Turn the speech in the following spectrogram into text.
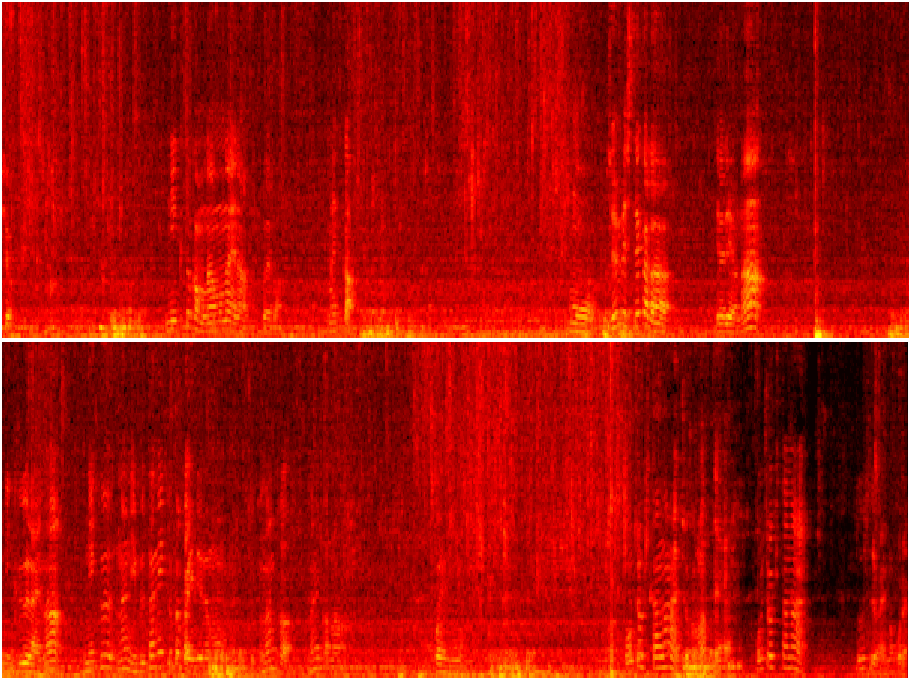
しょ。肉とかもなんもないな、そういえば。まあ、いっか。もう、準備してからやれよな。肉ぐらいな。肉何？豚肉とか入れるもんちょっとなんかないかな。ここにも包丁汚い。ちょっと待って。包丁汚い。どうすればいいの？これ。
